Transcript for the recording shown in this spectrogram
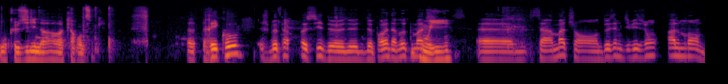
Donc Zilina, un 45. Rico, je me permets aussi de, de, parler d'un autre match. Oui. c'est un match en deuxième division allemande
